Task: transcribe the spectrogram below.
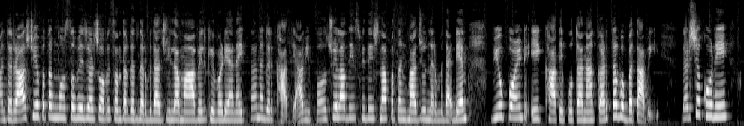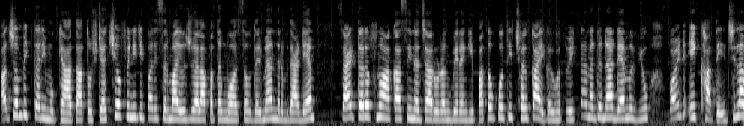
આંતરરાષ્ટ્રીય પતંગ મહોત્સવ બે હજાર ચોવીસ અંતર્ગત નર્મદા જિલ્લામાં આવેલ કેવડિયાના એકતાનગર ખાતે આવી પહોંચેલા દેશ વિદેશના પતંગબાજો નર્મદા ડેમ વ્યૂ પોઈન્ટ એક ખાતે પોતાના કરતબ બતાવી દર્શકોને અચંબિત કરી મૂક્યા હતા. તો સ્ટેચ્યુ ઓફ યુનિટી પરિસરમાં યોજાયેલા પતંગ મહોત્સવ દરમિયાન નર્મદા ડેમ સાઈડ તરફનો આકાશી નજારો રંગબેરંગી પતંગોથી છલકાઈ ગયું હતું. એકતાનગરના ડેમ વ્યૂ પોઈન્ટ એક ખાતે જિલ્લા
